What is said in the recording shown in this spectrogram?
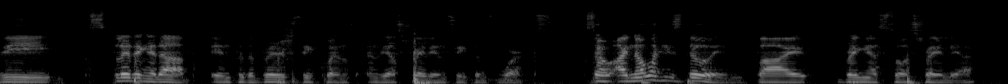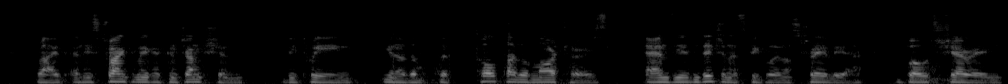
the splitting it up into the British sequence and the Australian sequence works. So I know what he's doing by bringing us to Australia, right? And he's trying to make a conjunction between, you know, the, the martyrs and the indigenous people in Australia, both sharing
